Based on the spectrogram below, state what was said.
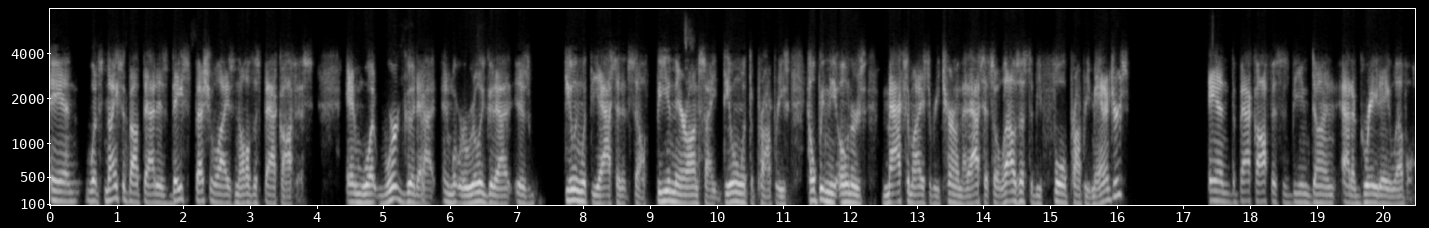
and what's nice about that is they specialize in all this back office. And what we're good at and what we're really good at is dealing with the asset itself, being there on site, dealing with the properties, helping the owners maximize the return on that asset. So it allows us to be full property managers. And the back office is being done at a grade A level.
